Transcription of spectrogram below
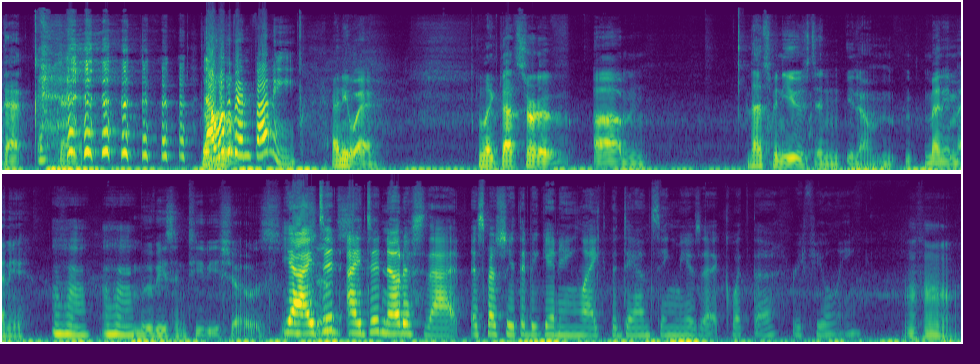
That that would have been funny. anyway. Like that sort of um, that's been used in you know m- many many movies and TV shows. Mm-hmm, Yeah, I did. I did notice that, especially at the beginning, like the dancing music with the refueling. Mhm.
